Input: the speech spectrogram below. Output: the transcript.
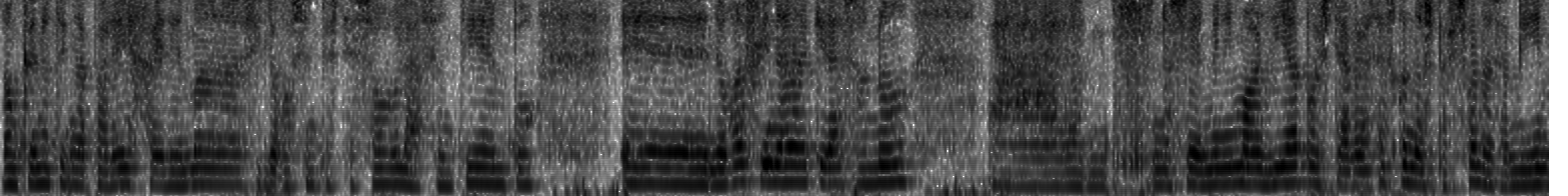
aunque no tenga pareja y demás, y luego siempre esté sola hace un tiempo. Eh, luego al final, quieras o no, no sé, mínimo al día, pues te abrazas con dos personas. A mí,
